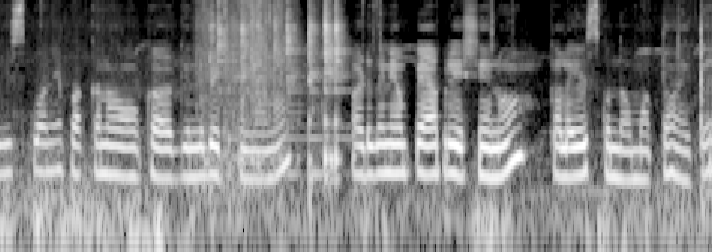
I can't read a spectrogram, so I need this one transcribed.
తీసుకొని పక్కన ఒక గిన్నె పెట్టుకున్నాను. అడుగునే పేపర్ వేసాను. కల వేసుకుందాం మొత్తం అయితే.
